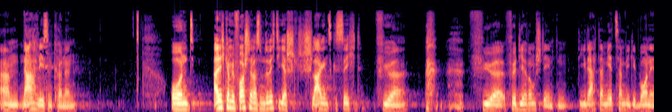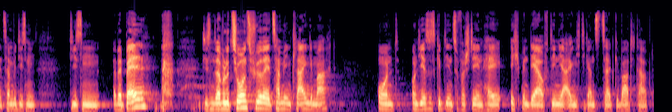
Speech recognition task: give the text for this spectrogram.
ähm, nachlesen können. Und also ich kann mir vorstellen, was ein richtiger Schlag ins Gesicht für, für, für die Herumstehenden, die gedacht haben, jetzt haben wir gewonnen, jetzt haben wir diesen, diesen Rebell diesen Revolutionsführer, jetzt haben wir ihn klein gemacht. Und, und Jesus gibt ihnen zu verstehen, hey, ich bin der, auf den ihr eigentlich die ganze Zeit gewartet habt.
